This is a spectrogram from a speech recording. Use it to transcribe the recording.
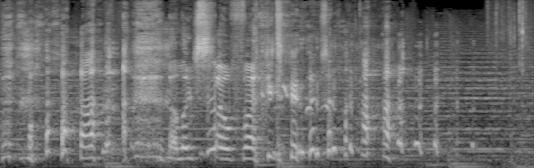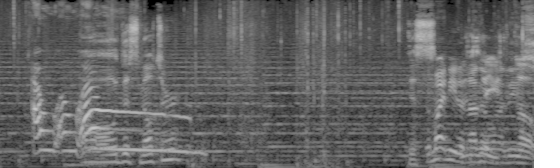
that looks so funny, dude. Oh, oh, oh. oh the smelter. This. We might need another one of these. No.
